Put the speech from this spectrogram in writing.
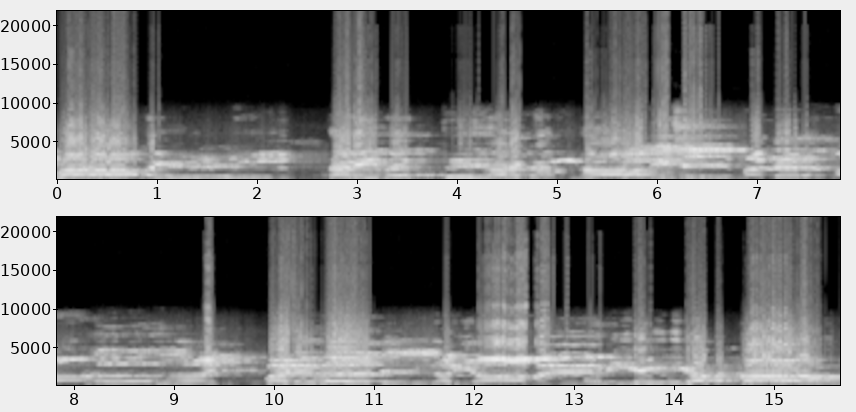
பாராமல் தலைவத்து அரக்கன்றான் பவிசு மதமாய் படுவது அறியாமல். முனியை அவன்றாய்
